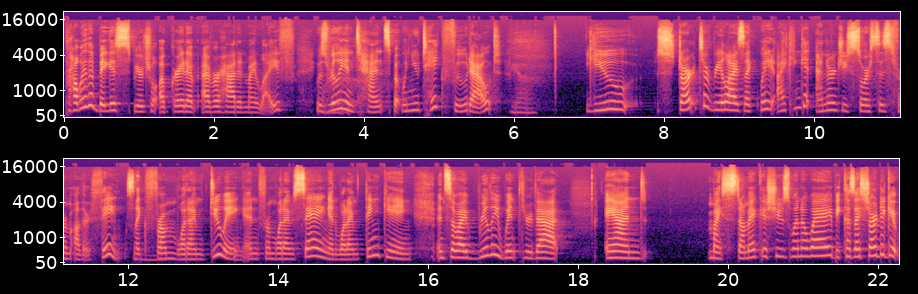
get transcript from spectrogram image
probably the biggest spiritual upgrade I've ever had in my life. It was really intense, but when you take food out, Yeah. You start to realize like wait i can get energy sources from other things like mm. from what i'm doing and from what i'm saying and what i'm thinking. And so i really went through that and my stomach issues went away because i started to get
